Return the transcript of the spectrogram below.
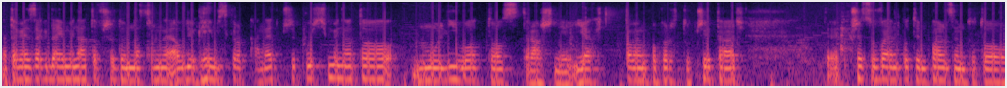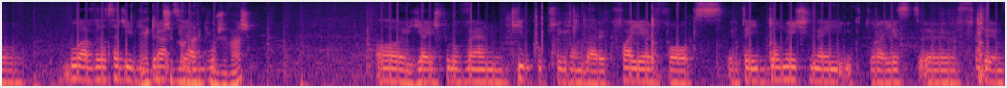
Natomiast jak dajmy na to, wszedłem na stronę audiogames.net, przypuśćmy, no to muliło to strasznie i ja chciałem po prostu czytać, jak przesuwałem po tym palcem, to to była w zasadzie wibracja. Jakie przeglądarki używasz? Oj, ja już próbowałem kilku przeglądarek Firefox, tej domyślnej, która jest y, w tym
